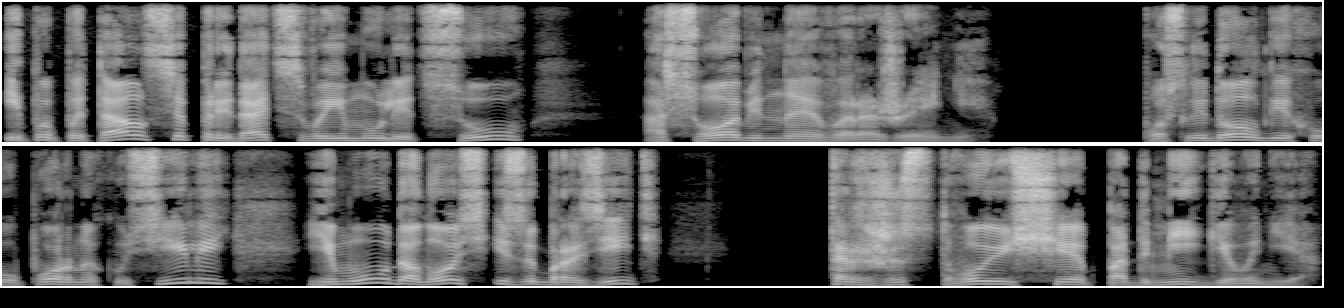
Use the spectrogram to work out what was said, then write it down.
и попытался придать своему лицу особенное выражение. После долгих и упорных усилий ему удалось изобразить торжествующее подмигивание.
